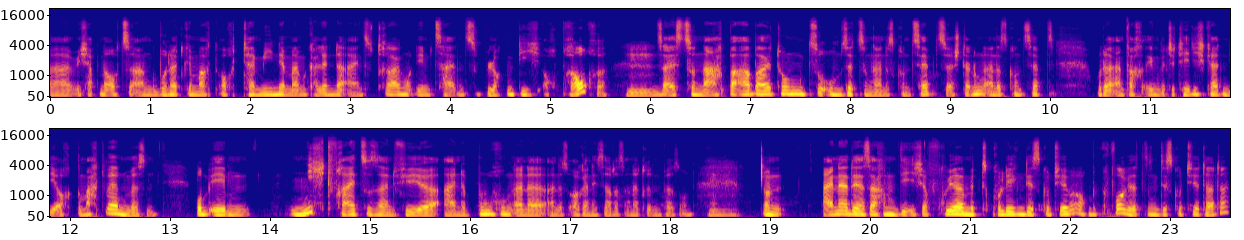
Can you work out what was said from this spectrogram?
Äh, ich habe mir auch zur Angewohnheit gemacht, auch Termine in meinem Kalender einzutragen und eben Zeiten zu blocken, die ich auch brauche. hm, Sei es zur Nachbearbeitung, zur Umsetzung eines Konzepts, zur Erstellung eines Konzepts oder einfach irgendwelche Tätigkeiten, die auch gemacht werden müssen, um eben nicht frei zu sein für eine Buchung einer, eines Organisators einer dritten Person. hm. Und einer der Sachen, die ich auch früher mit Kollegen diskutiert, auch mit Vorgesetzten diskutiert hatte,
